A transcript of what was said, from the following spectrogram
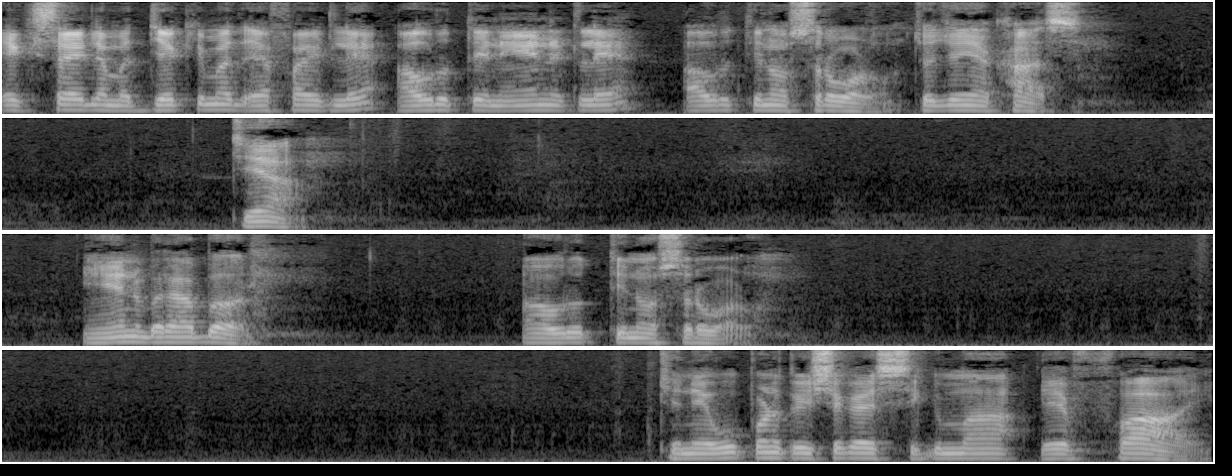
એક્સઆઈ એટલે મધ્ય કિંમત એફઆઈ એટલે આવૃત્તિ અને એન એટલે આવૃત્તિનો સરવાળો. જોજો અહીંયા ખાસ. જ્યાં એન બરાબર આવૃત્તિનો સરવાળો. જેને એવું પણ કહી શકાય સિગ્મા એફઆઈ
